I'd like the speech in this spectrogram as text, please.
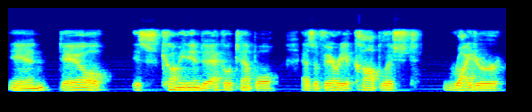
and Dale is coming into Echo Temple as a very accomplished writer,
